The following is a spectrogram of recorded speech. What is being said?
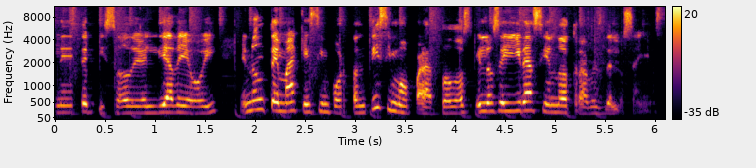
en este episodio el día de hoy en un tema que es importantísimo para todos y lo seguirá haciendo a través de los años.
